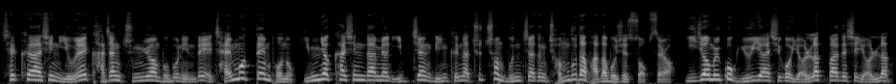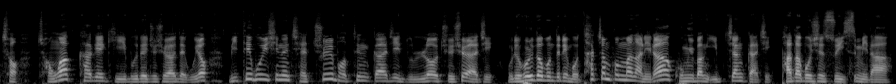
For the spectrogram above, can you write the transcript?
체크하신 이후에 가장 중요한 부분인데 잘못된 번호 입력하신다면 입장 링크나 추천 문자 등 전부 다 받아보실 수 없어요. 이 점을 꼭 유의하시고 연락 받으실 연락처 정확하게 기입을 해주셔야 되고요. 밑에 보이시는 제출 버튼까지 눌러 주셔야지 우리 홀더분들이 뭐 타점뿐만 아니라 공유방 입장까지 받아보실 수 있습니다.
